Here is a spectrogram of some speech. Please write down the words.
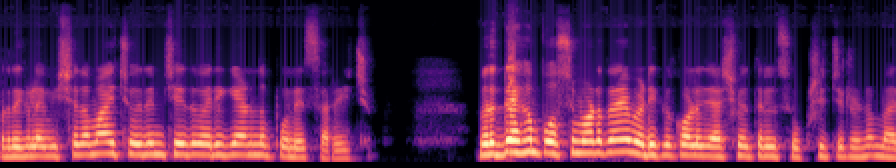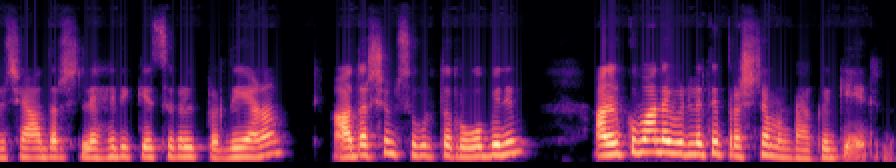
പ്രതികളെ വിശദമായി ചോദ്യം ചെയ്തു വരികയാണെന്ന് പോലീസ് അറിയിച്ചു. മൃതദേഹം പോസ്റ്റ്മോർട്ടത്തിനായി മെഡിക്കൽ കോളേജ് ആശുപത്രിയിൽ സൂക്ഷിച്ചിട്ടുണ്ട്. മരിച്ച ആദർശ് ലഹരി കേസുകൾ പ്രതിയാണ്. ആദർശും സുഹൃത്ത് റോബിനും അൽകുമാറിന്റെ വീട്ടിലെത്തി പ്രശ്നമുണ്ടാക്കുകയായിരുന്നു.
